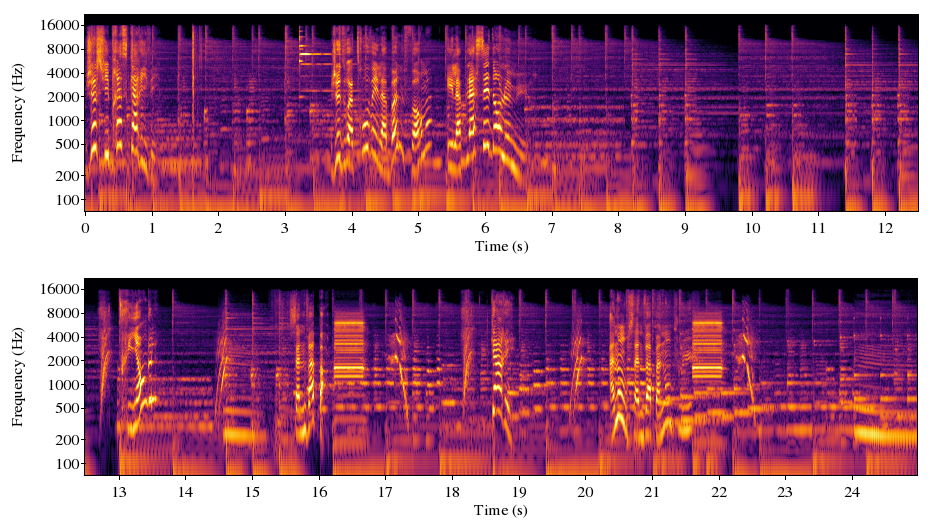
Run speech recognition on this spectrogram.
Je suis presque arrivée. Je dois trouver la bonne forme et la placer dans le mur. Triangle Hmm, Ça ne va pas. Carré Ah non, ça ne va pas non plus. Hmm,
